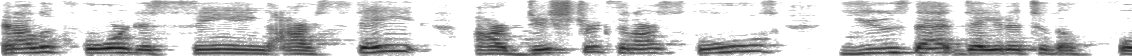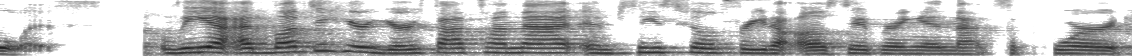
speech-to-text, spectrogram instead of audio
And I look forward to seeing our state, our districts, and our schools use that data to the fullest. Leah, I'd love to hear your thoughts on that. And please feel free to also bring in that support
